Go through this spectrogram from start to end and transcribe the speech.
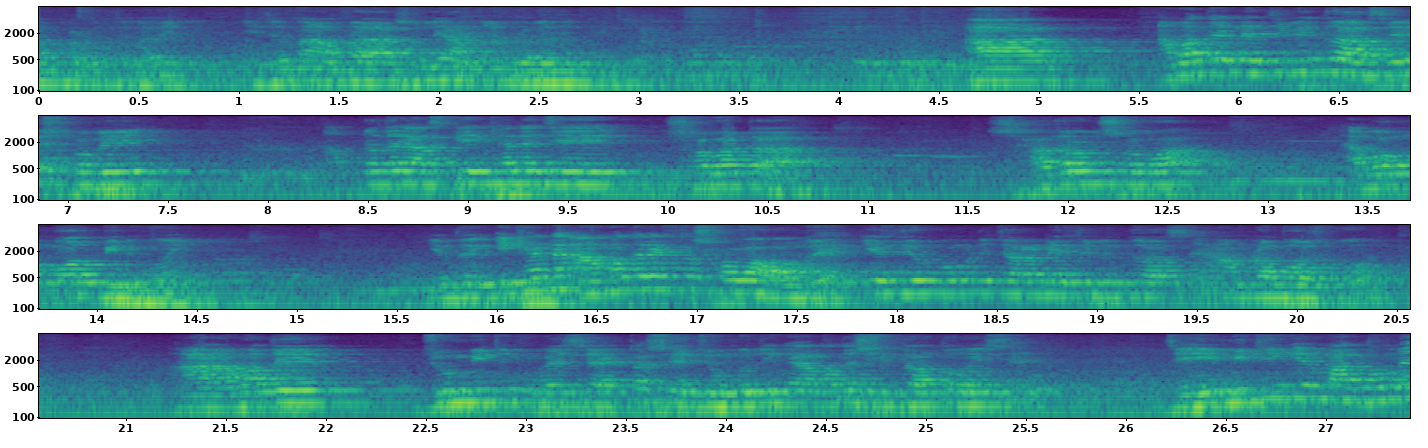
রক্ষা করতে পারিনি। এই জন্য আমরা আসলে আন্তরিকভাবে দুঃখিত। আর আমাদের নেতৃবৃন্দ আছে সবে। আপনাদের আজকে এখানে যে সভাটা, সাধারণ সভা এবং মত বিনিময়। কিন্তু এখানে আমাদের একটা সভা হবে। কেন্দ্রীয় কমিটি যারা নেতৃবৃন্দ আছে, আমরা বসবো। আর আমাদের জুম মিটিং হয়েছে একটা। সেই জুম মিটিংয়ে আমাদের সিদ্ধান্ত হয়েছে যে এই মিটিং এর মাধ্যমে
